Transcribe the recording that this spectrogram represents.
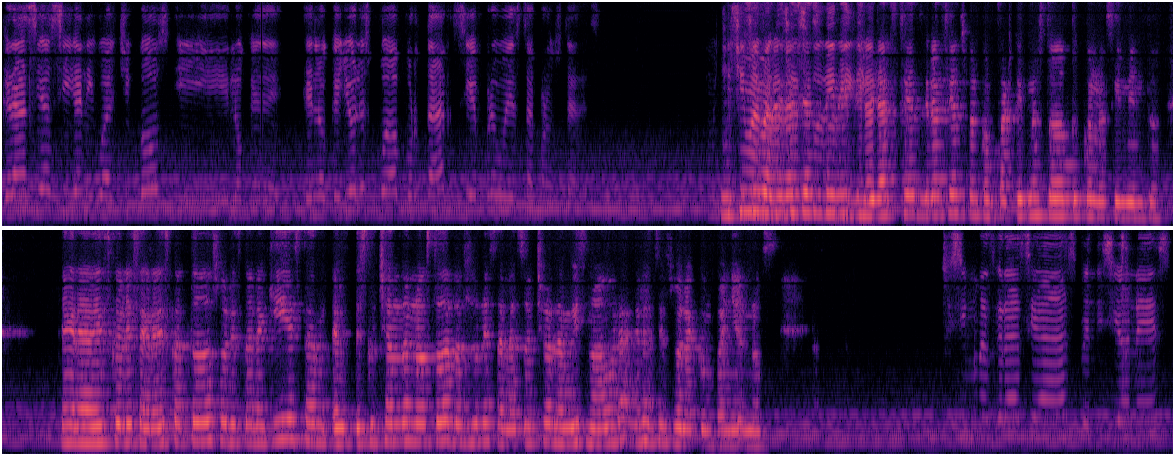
gracias, sigan igual chicos y lo que, en lo que yo les puedo aportar, siempre voy a estar para ustedes. Muchísimas, gracias, Judith, gracias, gracias por compartirnos todo tu conocimiento. Te agradezco, les agradezco a todos por estar aquí, están eh, escuchándonos todos los lunes a las 8 a la misma hora. Gracias por acompañarnos. Muchísimas gracias, bendiciones.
